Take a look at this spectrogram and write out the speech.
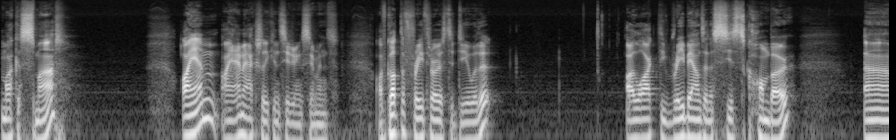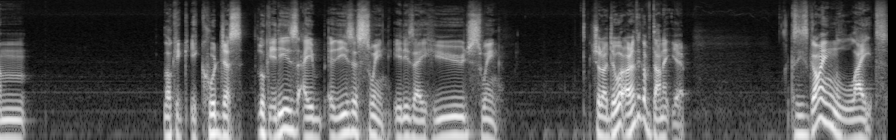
Micah Smart. I am. I am actually considering Simmons. I've got the free throws to deal with it. I like the rebounds and assists combo. Um, look, it, it could just look. It is a. It is a swing. It is a huge swing. Should I do it? I don't think I've done it yet because he's going late.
